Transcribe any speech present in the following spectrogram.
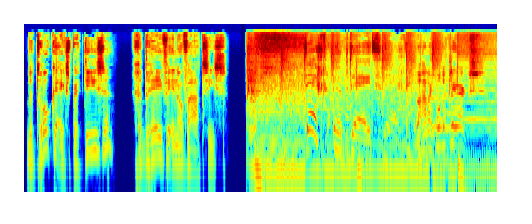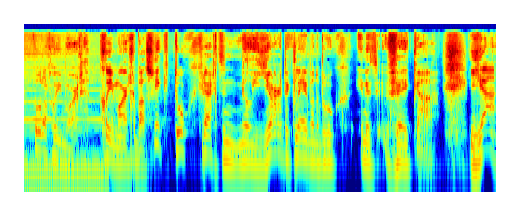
betrokken expertise, gedreven innovaties. Tech Update. We gaan naar Conor Klerks. Conor, goedemorgen. Goedemorgen, Bas. TikTok krijgt een miljardenclaim aan de broek in het VK. Ja,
